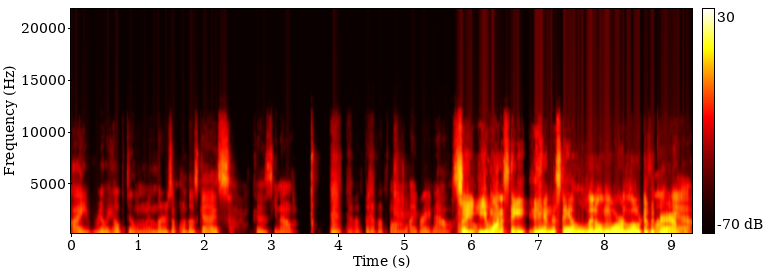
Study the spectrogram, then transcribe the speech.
I really hope Dylan Windler isn't one of those guys because you know got a bit of a bum leg right now. So, so you want to stay him to stay a little more low to the well, ground? Yeah,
